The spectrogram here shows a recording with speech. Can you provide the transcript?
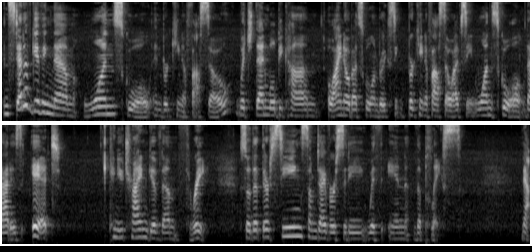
instead of giving them one school in Burkina Faso, which then will become, oh, I know about school in Burkina Faso, I've seen one school, that is it, can you try and give them three so that they're seeing some diversity within the place? Now,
